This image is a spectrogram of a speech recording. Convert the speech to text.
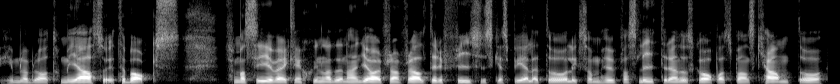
himla bra. Att Tomiyasu är tillbaks. För man ser ju verkligen skillnaden han gör, framförallt i det fysiska spelet och liksom hur pass lite det ändå skapats på hans kant. Och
